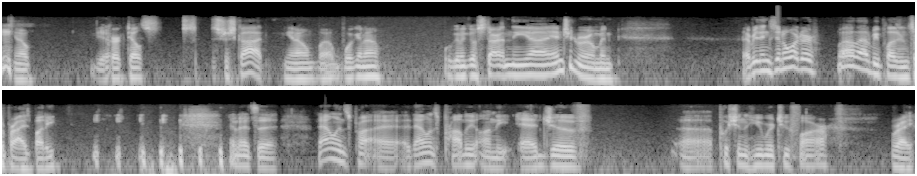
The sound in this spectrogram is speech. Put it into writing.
You know, yeah. Kirk tells Mr. Scott, you know, well, we're gonna we're gonna go start in the uh, engine room, and everything's in order. Well, that'll be a pleasant surprise, buddy. and that's a that one's pro- uh, that one's probably on the edge of uh, pushing the humor too far. Right.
